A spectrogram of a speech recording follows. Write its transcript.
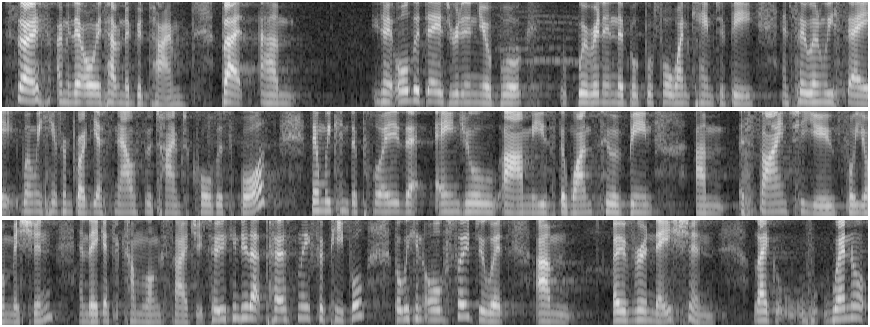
So, I mean, they're always having a good time. But, um, you know, all the days written in your book were written in the book before one came to be. And so when we say, when we hear from God, yes, now is the time to call this forth, then we can deploy the angel armies, the ones who have been um, assigned to you for your mission, and they get to come alongside you. So you can do that personally for people, but we can also do it um, over a nation. Like when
